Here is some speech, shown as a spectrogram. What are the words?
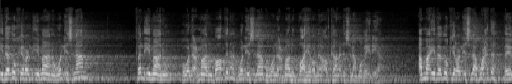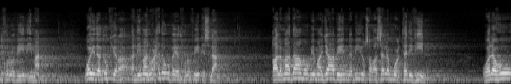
إذا ذكر الإيمان والإسلام فالإيمان هو الأعمال الباطنة والإسلام هو الأعمال الظاهرة من أركان الإسلام وغيرها. أما إذا ذكر الإسلام وحده فيدخل فيه الإيمان. وإذا ذكر الإيمان وحده فيدخل فيه الإسلام. قال ما داموا بما جاء به النبي صلى الله عليه وسلم معترفين وله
